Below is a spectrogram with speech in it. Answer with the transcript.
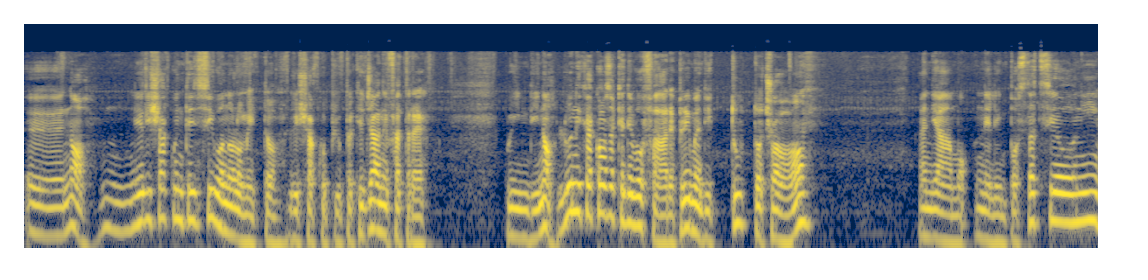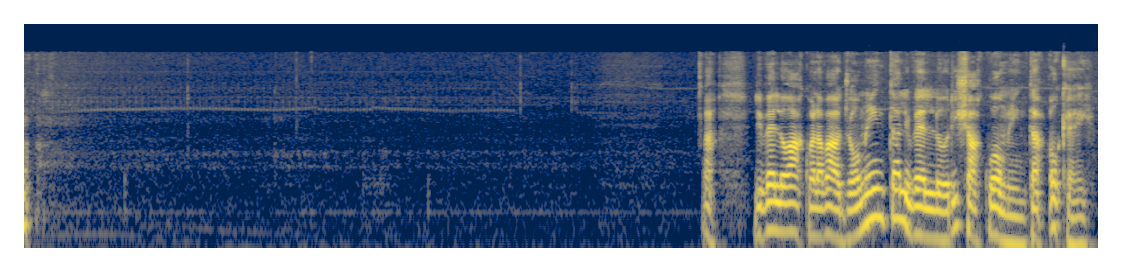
eh, no il risciacquo intensivo non lo metto il risciacquo più perché già ne fa tre. Quindi no l'unica cosa che devo fare prima di tutto ciò andiamo nelle impostazioni. Ah, livello acqua lavaggio aumenta livello risciacquo aumenta ok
